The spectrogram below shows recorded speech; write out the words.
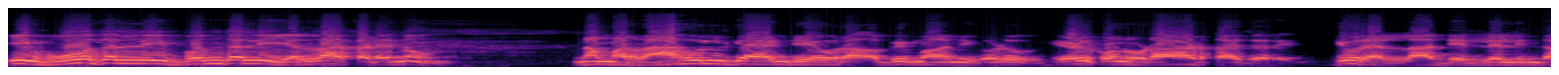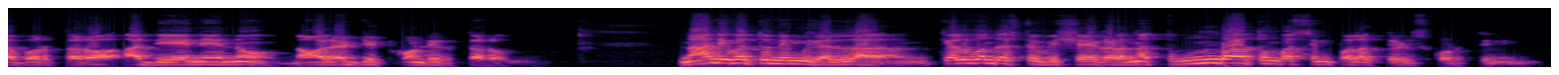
ಈ ಓದಲ್ಲಿ ಬಂದಲ್ಲಿ ಎಲ್ಲಾ ಕಡೆನೂ ನಮ್ಮ ರಾಹುಲ್ ಗಾಂಧಿ ಅವರ ಅಭಿಮಾನಿಗಳು ಹೇಳ್ಕೊಂಡು ಓಡಾಡ್ತಾ ಇದ್ದಾರೆ. ಇವರೆಲ್ಲ ಅದೆಲ್ಲೆಲ್ಲಿಂದ ಬರ್ತಾರೋ ಅದೇನೇನೋ ನಾಲೆಡ್ಜ್ ಇಟ್ಕೊಂಡಿರ್ತಾರೋ. ನಾನಿವತ್ತು ನಿಮ್ಗೆಲ್ಲ ಕೆಲವೊಂದಷ್ಟು ವಿಷಯಗಳನ್ನ ತುಂಬಾ ತುಂಬಾ ಸಿಂಪಲ್ ಆಗಿ ತಿಳಿಸ್ಕೊಡ್ತೀನಿ.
